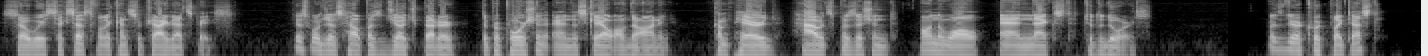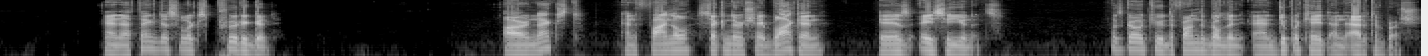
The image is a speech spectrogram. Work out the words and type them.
so we successfully can subtract that space. This will just help us judge better the proportion and the scale of the awning compared how it's positioned on the wall and next to the doors. Let's do a quick playtest. And I think this looks pretty good. Our next and final secondary shape block-in is AC units. Let's go to the front of the building and duplicate an additive brush.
